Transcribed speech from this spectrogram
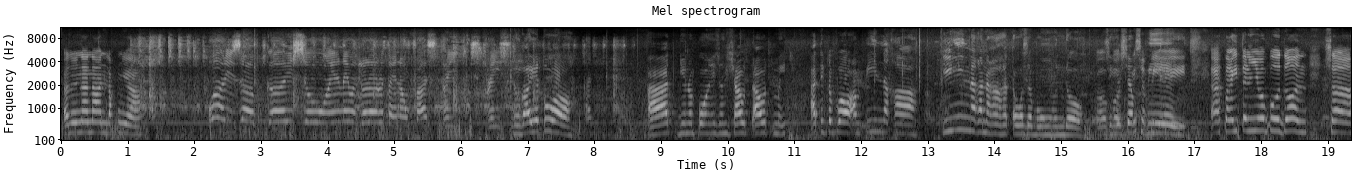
Ano na na-unlock niya? What is up guys? So ngayon ay maglalaro tayo ng fast race racing. Anong gaya to ah? At yun na po ang isang shoutout. May- At ito po ang pinaka pinaka nakakatawa sa buong mundo. si Christian PH. At pakita niyo po doon sa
